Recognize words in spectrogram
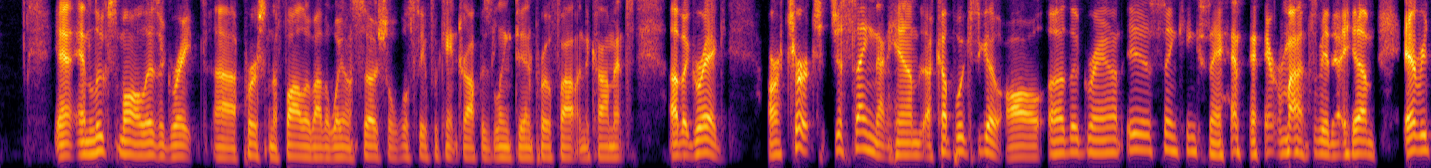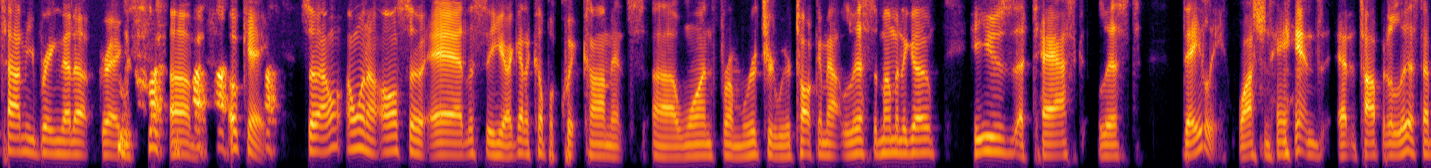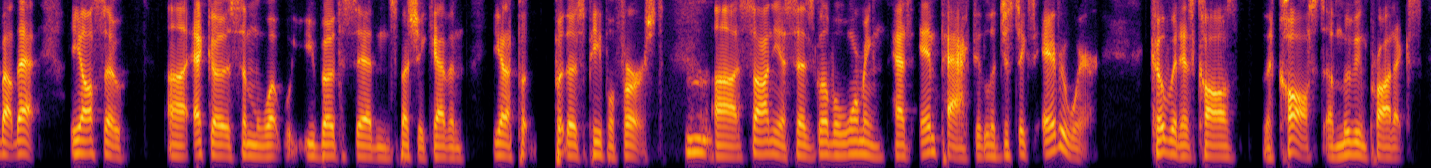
Yeah, and Luke Smaul is a great uh, person to follow, by the way, on social. We'll see if we can't drop his LinkedIn profile in the comments. Uh, but Greg, our church just sang that hymn a couple weeks ago. All other ground is sinking sand. and it reminds me of that hymn every time you bring that up, Greg. Um, okay. So I, I want to also add, let's see here. I got a couple quick comments. Uh, one from Richard. We were talking about lists a moment ago. He uses a task list daily, washing hands at the top of the list. How about that? He also uh, echoes some of what you both said, and especially Kevin. You got to put put those people first. Mm. Uh, Sonia says global warming has impacted logistics everywhere. COVID has caused the cost of moving products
